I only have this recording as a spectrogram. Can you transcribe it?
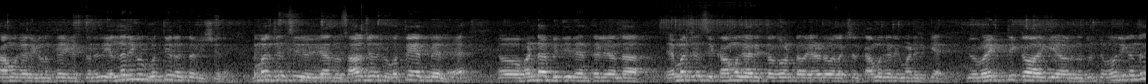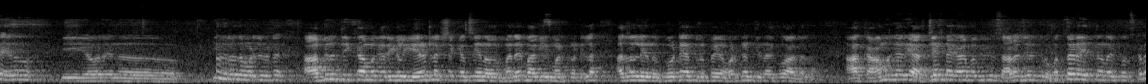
ಕಾಮಗಾರಿಗಳನ್ನು ಕೈಗೆತ್ತಿಕೊಂಡಿದ್ದು ಎಲ್ಲರಿಗೂ ಗೊತ್ತಿರೋಂಥ ವಿಷಯ ಎಮರ್ಜೆನ್ಸಿ ಯಾವುದು ಸಾರ್ವಜನಿಕರು ಗೊತ್ತೇ ಮೇಲೆ ಆ, ಹೊಂಡ ಬಿದ್ದಿದೆ ಅಂತೇಳಿ ಒಂದು ಎಮರ್ಜೆನ್ಸಿ ಕಾಮಗಾರಿ ತಗೊಂಡು ಎರಡು ಲಕ್ಷದ ಕಾಮಗಾರಿ ಮಾಡಿದ್ದಕ್ಕೆ ಇವರು ವೈಯಕ್ತಿಕವಾಗಿ ಅವ್ರನ್ನ ದುಡ್ಡು ಅವರಿಗಂದ್ರೆ ಏನು ಈ ಅವರೇನು ವಿರೋಧ ಮಾಡಿದ್ರೆ ಅಭಿವೃದ್ಧಿ ಕಾಮಗಾರಿಗಳಿಗೆ ಎರಡು ಲಕ್ಷ ಕೆಲಸ ಏನು ಅವ್ರು ಮನೆ ಬಾಗಿಲಿ ಮಾಡ್ಕೊಂಡಿಲ್ಲ, ಅದರಲ್ಲಿ ಏನು ಕೋಟ್ಯಾಂತರ ರೂಪಾಯಿ ಹೊಡ್ಕೊಂಡು ತಿನ್ನಕ್ಕೂ ಆಗಲ್ಲ. ಆ ಕಾಮಗಾರಿ ಅರ್ಜೆಂಟ್ ಆಗಬೇಕು ಸಾರ್ವಜನಿಕರು ಒತ್ತಡ ಇತ್ತು ಅನ್ನೋಕ್ಕೋಸ್ಕರ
